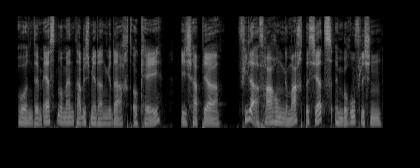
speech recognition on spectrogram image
Und im ersten Moment habe ich mir dann gedacht, okay, ich habe ja viele Erfahrungen gemacht bis jetzt im beruflichen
